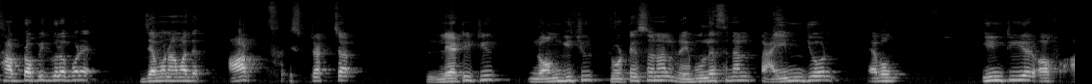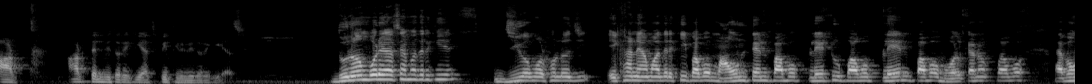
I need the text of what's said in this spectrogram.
সাব টপিকগুলো পড়ে, যেমন আমাদের earth structure latitude longitude rotational revolutional time zone এবং ইন্টিরিয়ার অফ আর্থ আর্থের ভিতরে কি আছে, পৃথিবীর ভিতরে কি আছে। দু নম্বরে আছে আমাদের কি? জিওমরফোলজি এখানে আমাদের কি পাবো? মাউন্টেন পাবো প্লেটু পাবো প্লেন পাবো ভলক্যানক পাবো এবং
